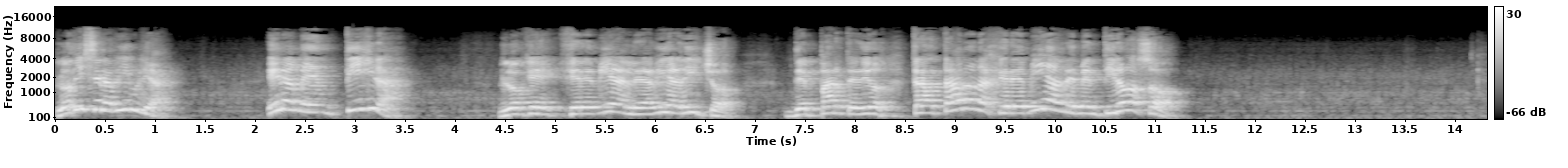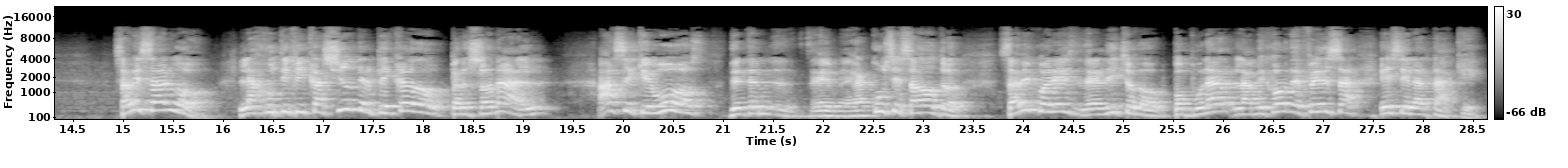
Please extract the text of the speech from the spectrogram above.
Lo dice la Biblia. Era mentira lo que Jeremías le había dicho de parte de Dios. Trataron a Jeremías de mentiroso. ¿Sabes algo? La justificación del pecado personal hace que vos eh, acuses a otro. ¿Sabes cuál es el dicho popular? La mejor defensa es el ataque.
